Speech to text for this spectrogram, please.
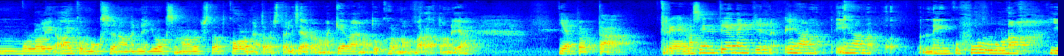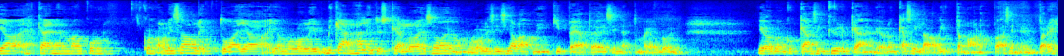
mulla oli aikomuksena mennä juoksemaan 2013, eli seuraavana keväänä Tukholman maraton. Ja, ja tota, treenasin tietenkin ihan, ihan niin kuin hulluna ja ehkä enemmän kuin, kuin oli sallittua ja, ja mulla oli, mikään hälytyskello ei soinut, mulla oli siis jalat niin kipeät öisin, että mä jouduin jouduin, kun käänsin kylkään, niin joudun käsillä avittamaan, että pääsin ympäri.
